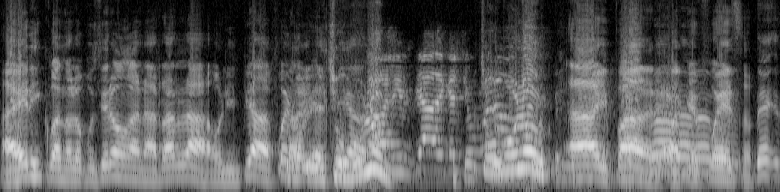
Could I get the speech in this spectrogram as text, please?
a Eric cuando lo pusieron a narrar la Olimpiada, fue el, el Olimpiada. La chumbulum. Olimpiada, que el chumbulum. Chumbulum. Ay, padre, No, ¿para no, qué no, fue no. eso? De-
